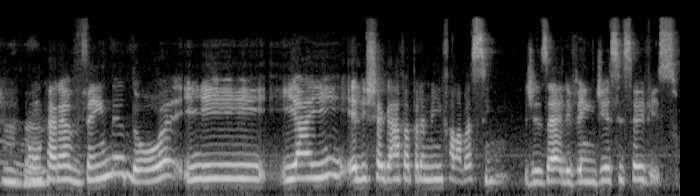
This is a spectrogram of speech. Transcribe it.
Uhum. Um cara vendedor e, e aí ele chegava para mim e falava assim, Gisele, vendi esse serviço.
